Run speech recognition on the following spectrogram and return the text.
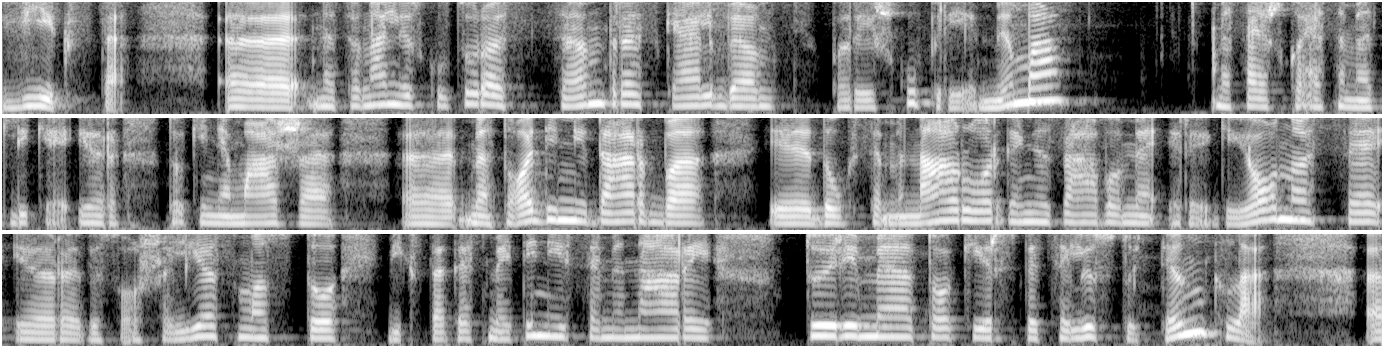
vyksta. E, Nacionalinis kultūros centras kelbė paraiškų prieimimą Mes, aišku, esame atlikę ir tokį nemažą e, metodinį darbą, e, daug seminarų organizavome ir regionuose, ir viso šalies mastu, vyksta kasmetiniai seminarai. Turime tokį ir specialistų tinklą e,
